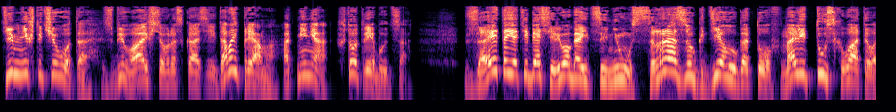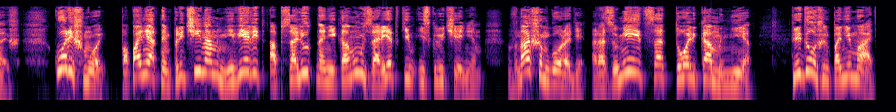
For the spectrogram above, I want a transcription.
Темнишь ты чего-то, сбиваешься в рассказе. Давай прямо, от меня, что требуется? За это я тебя, Серега, и ценю. Сразу к делу готов, на лету схватываешь. Кореш мой по понятным причинам не верит абсолютно никому за редким исключением. В нашем городе, разумеется, только мне. Ты должен понимать,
